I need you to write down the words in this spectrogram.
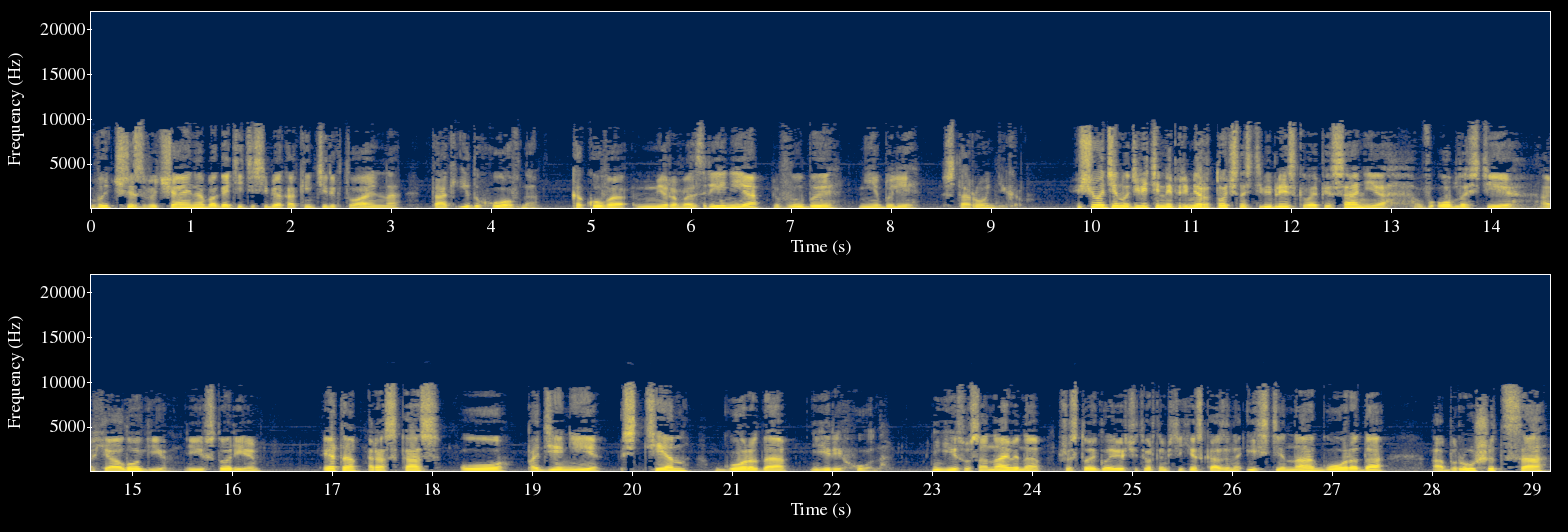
Вы чрезвычайно обогатите себя как интеллектуально, так и духовно. Какого мировоззрения вы бы не были сторонником. Еще один удивительный пример точности библейского описания в области археологии и истории – это рассказ о падении стен города Ерихон. В книге Иисуса Навина в 6 главе в 4 стихе сказано «И стена города обрушится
